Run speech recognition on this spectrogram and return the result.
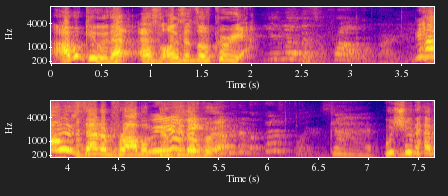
I'm okay with that as long as it's North Korea. You know that's a problem, right? How is that a problem, We nuking North don't- Korea? in the first place. God, We should have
